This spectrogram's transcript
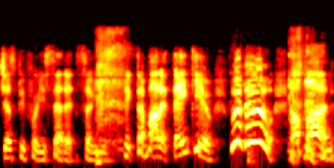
just before you said it. So you picked up on it. Thank you. Woohoo! How fun.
